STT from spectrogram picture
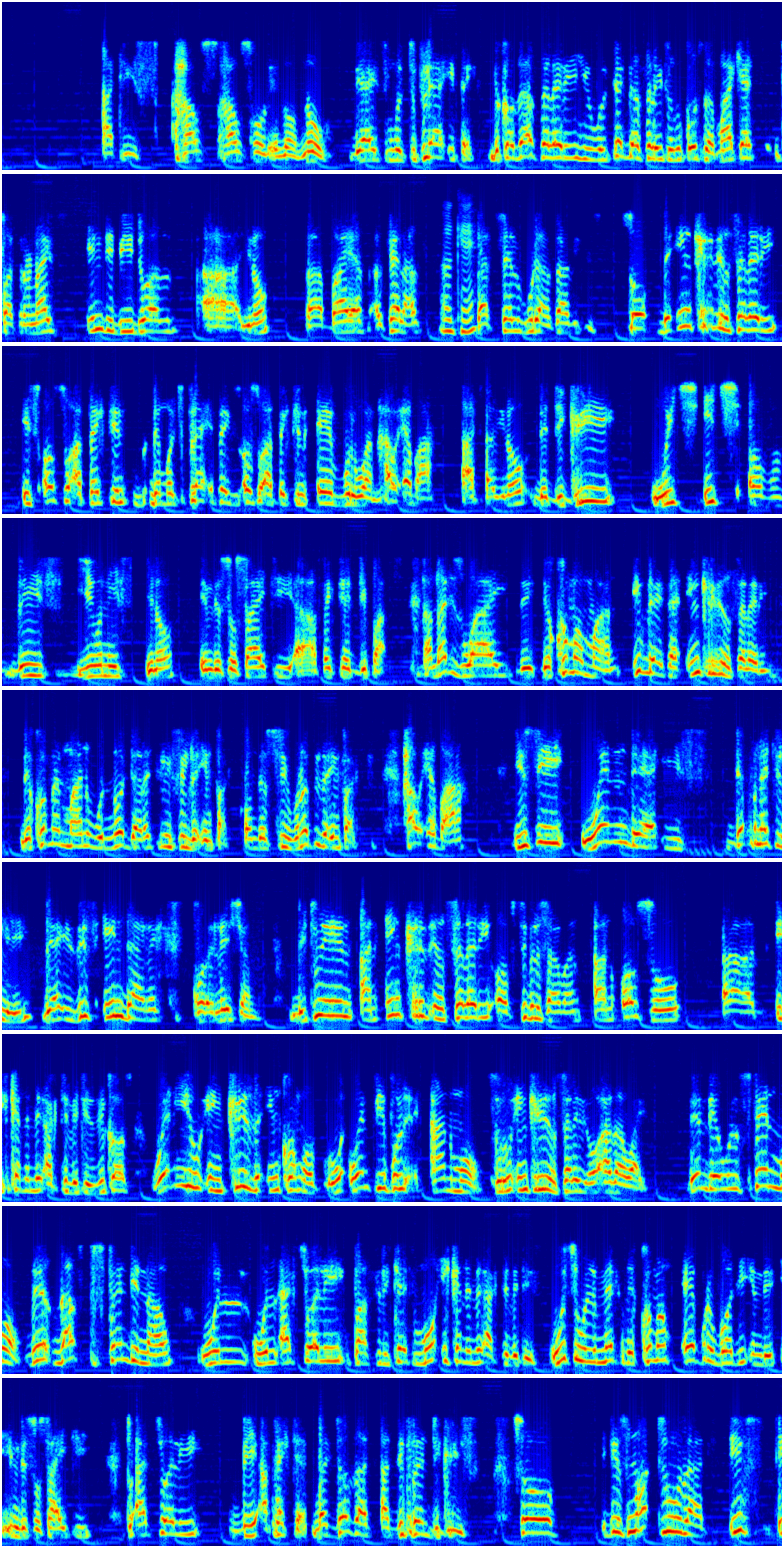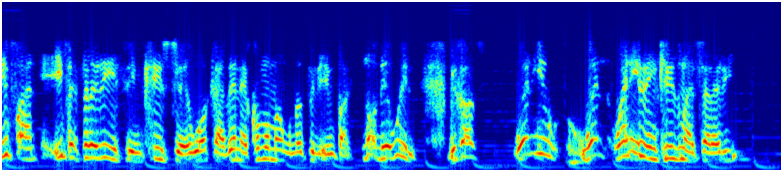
at his house household alone. No, there is multiplier effect because that salary he will take that salary to go to the market, patronize individual, uh, you know, uh, buyers, and sellers Okay. that sell goods and services. So the increase in salary is also affecting the multiplier effect is also affecting everyone. However, at uh, you know the degree which each of these units, you know, in the society are affected differs. And that is why the, the common man, if there is an increase in salary, the common man will not directly feel the impact on the street, will not feel the impact. However, you see, when there is definitely there is this indirect correlation between an increase in salary of civil servants and also uh, economic activities because when you increase the income of when people earn more through increase in salary or otherwise then they will spend more they, that spending now will will actually facilitate more economic activities which will make the common everybody in the in the society to actually be affected but just at, at different degrees so it is not true that if if an if a salary is increased to a worker, then a common man will not feel the impact. No, they will, because when you when when you increase my salary,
